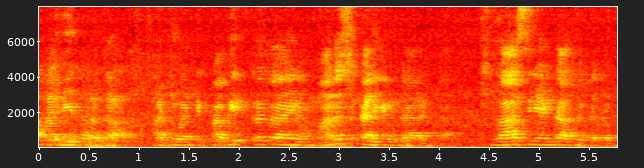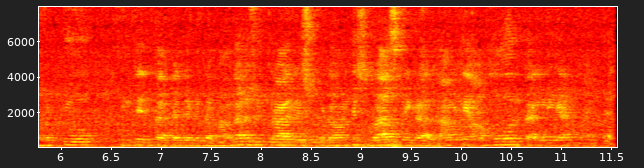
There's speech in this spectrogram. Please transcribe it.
పవిత్రత. అటువంటి పవిత్రత అయిన మనసు కలిగి ఉండాలంట. సువాసిని అంటే అంత పెద్ద భట్టు ఇంత ఇంత పెద్ద పెద్ద మంగళసూత్రాలు తీసుకోవడం అంటే సువాసిని కాదు. ఆమె అమ్మోరు తల్లి అంటారు.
